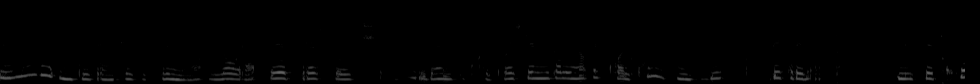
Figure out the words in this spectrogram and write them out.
Il modo in cui i francesi esprimono l'ora è pressoché identico al questo in italiano e con alcuni esempi di riferimento. Il c'est 3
